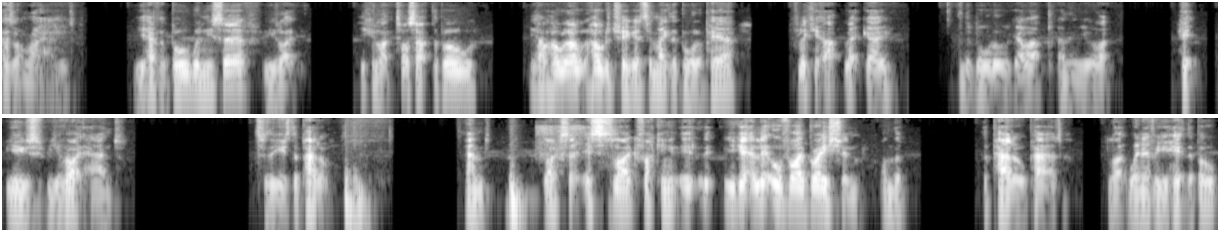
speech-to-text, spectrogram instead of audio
as I'm right handed, you have a ball when you serve. You like you can like toss up the ball. You hold, hold, the trigger to make the ball appear. Flick it up, let go, and the ball will go up. And then you like hit use your right hand to use the paddle. And like I say, it's like fucking. It, you get a little vibration on the the paddle pad, like whenever you hit the ball.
